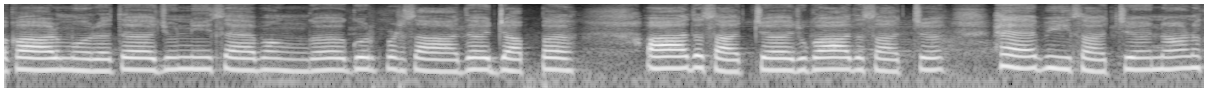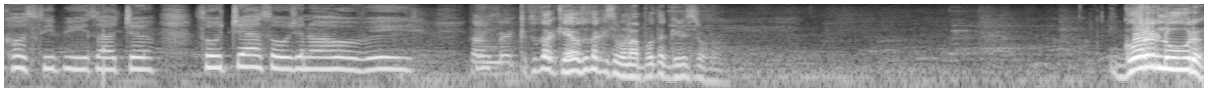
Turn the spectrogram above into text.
ਅਕਾਲ ਮੂਰਤ ਜੁਨੀ ਸੈਭੰਗ ਗੁਰ ਪ੍ਰਸਾਦ ਜਪ ਆਦ ਸੱਚ ਜੁਗਾਦ ਸੱਚ ਹੈ ਵੀ ਸੱਚ ਨਾਨਕ ਹੋਸੀ ਵੀ ਸੱਚ ਸੋਚਿਆ ਸੋਚ ਨਾ ਹੋਵੇ। ਤਾਂ ਮੈਂ ਕਿੱਥੋਂ ਤੱਕ ਕਿਹਾ ਉਸ ਤੱਕ ਸੁਣਾਉਣਾ ਪੁੱਤ ਅੱਗੇ ਨਹੀਂ ਸੁਣਾਉਣਾ। ਗੁਰਨੂਰ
